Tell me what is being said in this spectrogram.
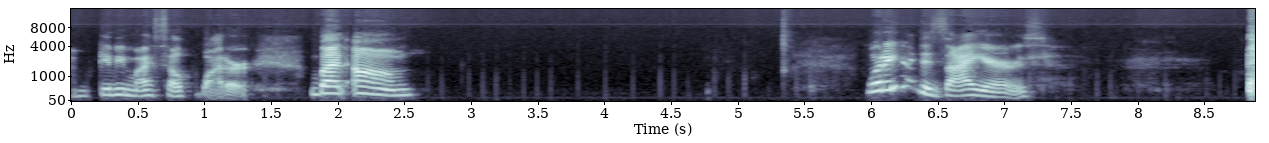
I'm giving myself water. But um what are your desires?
